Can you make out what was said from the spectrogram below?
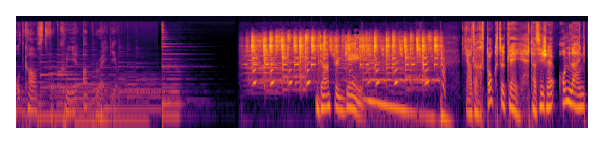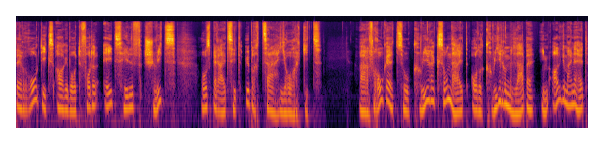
Podcast von Queer Up Radio. Dr. Gay. Ja, der Dr. Gay, das ist ein Online-Beratungsangebot von der AIDS-Hilfe Schweiz, wo es bereits seit über zehn Jahren gibt. Wer Fragen zu queerer Gesundheit oder queerem Leben im Allgemeinen hat,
